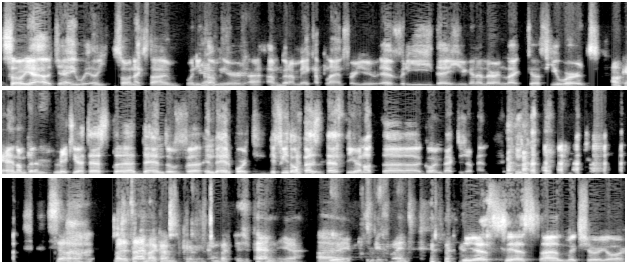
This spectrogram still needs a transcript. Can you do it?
So yeah, Jay. We, uh, so next time when you Yeah. come here, I, I'm Mhm. gonna make a plan for you. Every day you're gonna learn like a few words, okay. and I'm gonna make you a test uh, at the end of uh, in the airport. If you don't pass the test, you're not uh, going back to Japan. so by the time I come come back to Japan, yeah, I Yeah. must be fluent. yes, yes. I'll make sure you are.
